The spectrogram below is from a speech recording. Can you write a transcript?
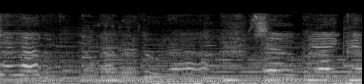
ensalada y una verdura. Siempre hay que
